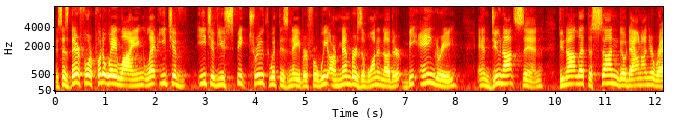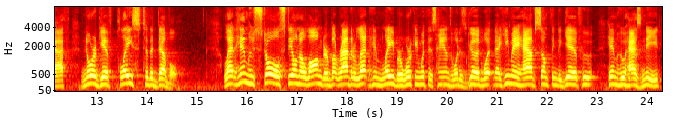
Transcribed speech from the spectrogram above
It says, Therefore, put away lying. Let each of, each of you speak truth with his neighbor, for we are members of one another. Be angry and do not sin. Do not let the sun go down on your wrath, nor give place to the devil. Let him who stole steal no longer, but rather let him labor, working with his hands what is good, what, that he may have something to give who, him who has need.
